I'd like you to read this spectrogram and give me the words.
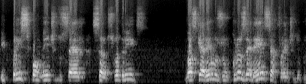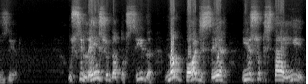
e principalmente do Sérgio Santos Rodrigues. Nós queremos um cruzeirense à frente do Cruzeiro. O silêncio da torcida não pode ser isso que está aí.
